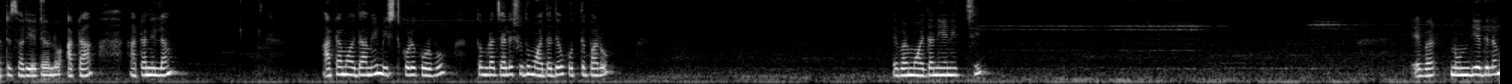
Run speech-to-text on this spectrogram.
এটা সরি এটা হলো আটা। আটা নিলাম। আটা ময়দা আমি মিক্সড করে করব। তোমরা চাইলে শুধু ময়দা দিয়েও করতে পারো। এবার ময়দা নিয়ে নিচ্ছি। এবার নুন দিয়ে দিলাম,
